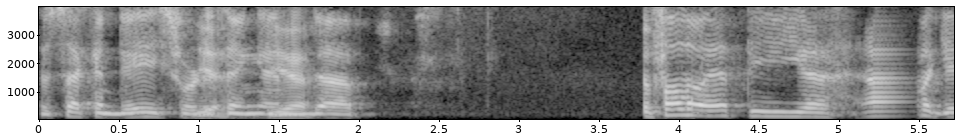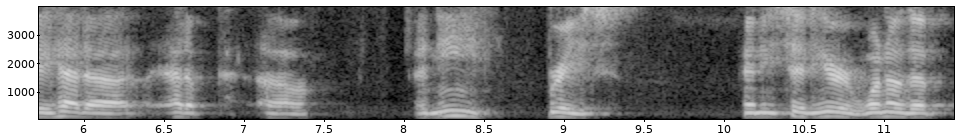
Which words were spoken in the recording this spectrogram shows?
the second day sort yeah, of thing, and yeah. uh, the fellow at the uh, albergue had a had a uh, a knee brace, and he said, "Here, one of the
